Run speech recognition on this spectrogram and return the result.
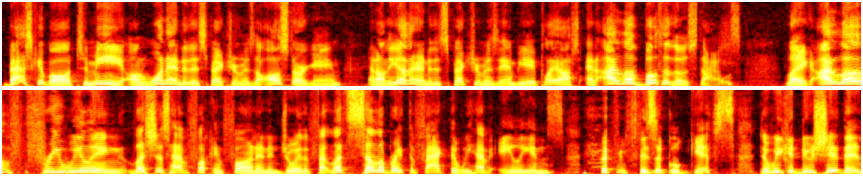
Basketball, to me, on one end of the spectrum is the All Star game, and on the other end of the spectrum is the NBA playoffs. And I love both of those styles. Like I love freewheeling. Let's just have fucking fun and enjoy the fact. Let's celebrate the fact that we have aliens, physical gifts that we could do shit that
